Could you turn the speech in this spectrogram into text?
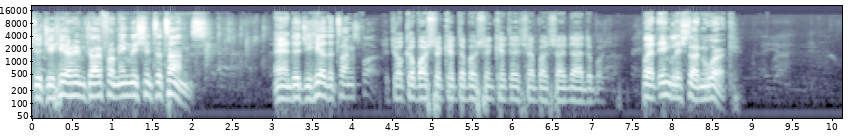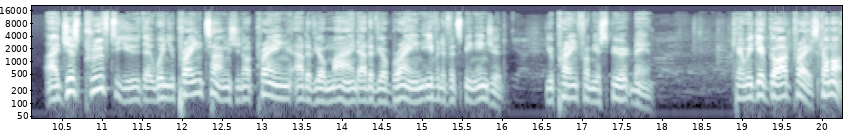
Did you hear him go from English into tongues? And did you hear the tongues flow? But English doesn't work. I just proved to you that when you pray in tongues, you're not praying out of your mind, out of your brain, even if it's been injured. You're praying from your spirit man. Can we give God praise? Come on.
